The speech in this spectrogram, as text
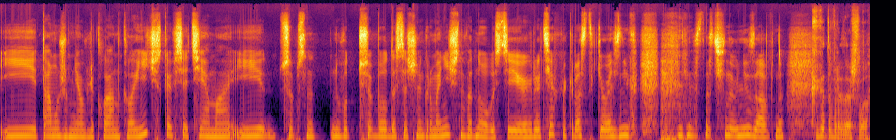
И там уже меня увлекла онкологическая вся тема. И, собственно, ну вот все было достаточно гармонично в одной области. И агротех как раз-таки возник достаточно внезапно. Как это произошло?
